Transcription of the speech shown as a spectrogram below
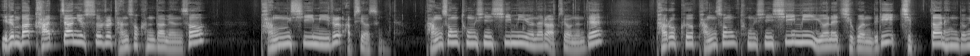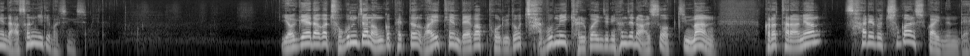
이른바 가짜 뉴스를 단속한다면서 방심위를 앞세웠습니다. 방송통신심의위원회를 앞세웠는데 바로 그 방송통신심의위원회 직원들이 집단 행동에 나선 일이 발생했습니다. 여기에다가 조금 전 언급했던 YTN 매각 보류도 잡음이 결과인지는 현재는 알 수 없지만 그렇다면 사례로 추가할 수가 있는데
